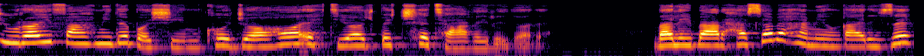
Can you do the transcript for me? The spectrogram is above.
جورایی فهمیده باشیم کجاها احتیاج به چه تغییری داره. ولی بر حسب همین غریزه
